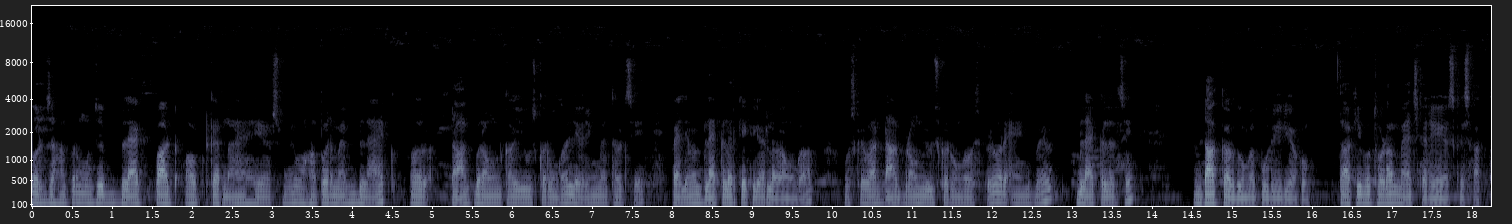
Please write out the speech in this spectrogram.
और जहाँ पर मुझे ब्लैक पार्ट ऑप्ट करना है हेयर्स में, वहाँ पर मैं ब्लैक और डार्क ब्राउन का यूज़ करूँगा लेयरिंग मेथड से। पहले मैं ब्लैक कलर के क्लियर लगाऊँगा, उसके बाद डार्क ब्राउन यूज़ करूँगा उस पर और एंड में ब्लैक कलर से डार्क कर दूँगा पूरे एरिया को, ताकि वो थोड़ा मैच करे हेयर्स के साथ।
